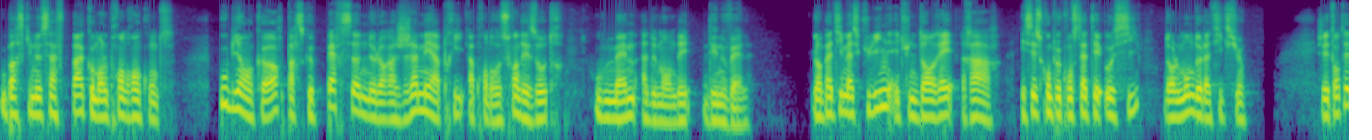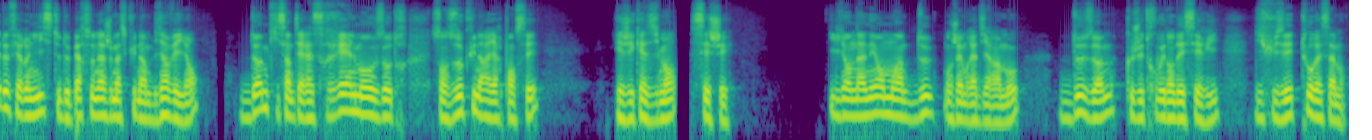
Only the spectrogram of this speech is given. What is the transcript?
ou parce qu'ils ne savent pas comment le prendre en compte, ou bien encore parce que personne ne leur a jamais appris à prendre soin des autres, ou même à demander des nouvelles. L'empathie masculine est une denrée rare, et c'est ce qu'on peut constater aussi dans le monde de la fiction. J'ai tenté de faire une liste de personnages masculins bienveillants, d'hommes qui s'intéressent réellement aux autres sans aucune arrière-pensée, et j'ai quasiment séché. Il y en a néanmoins deux dont j'aimerais dire un mot, deux hommes que j'ai trouvés dans des séries diffusées tout récemment.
